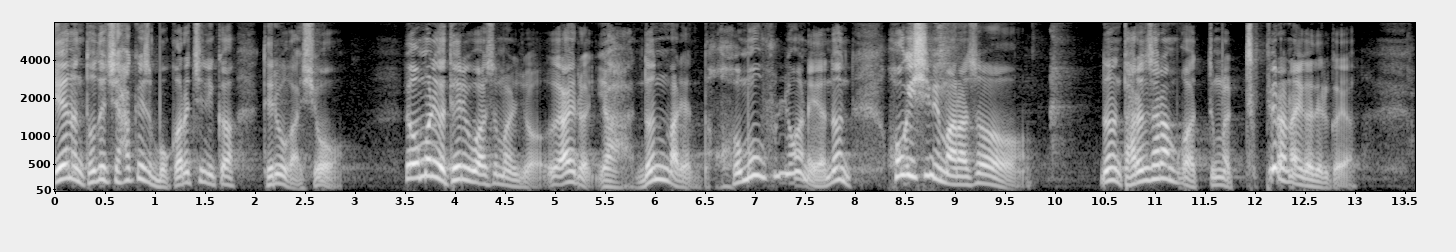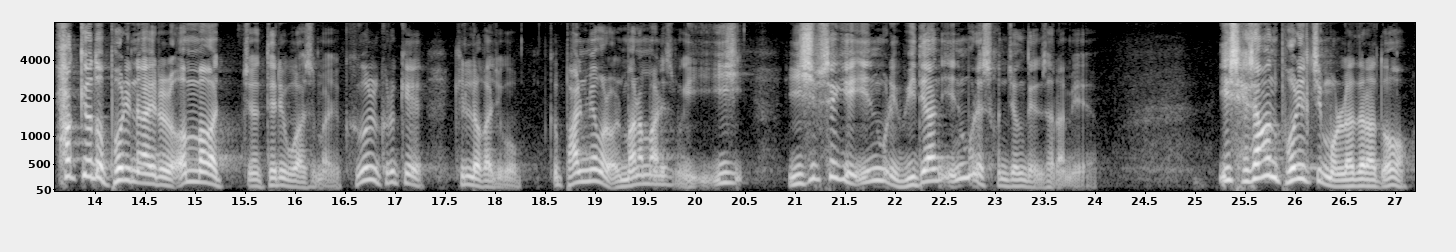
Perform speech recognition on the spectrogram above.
얘는 도대체 학교에서 못 가르치니까 데려가시오. 어머니가 데리고 와서 말이죠. 그 아이를 야, 넌 말이야 너무 훌륭한 애야. 넌 호기심이 많아서 너는 다른 사람과 정말 특별한 아이가 될 거야. 학교도 버린 아이를 엄마가 데리고 와서 말이죠. 그걸 그렇게 길러가지고 그 발명을 얼마나 많이 했습니까? 20세기의 인물이 위대한 인물에 선정된 사람이에요. 이 세상은 버릴지 몰라더라도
